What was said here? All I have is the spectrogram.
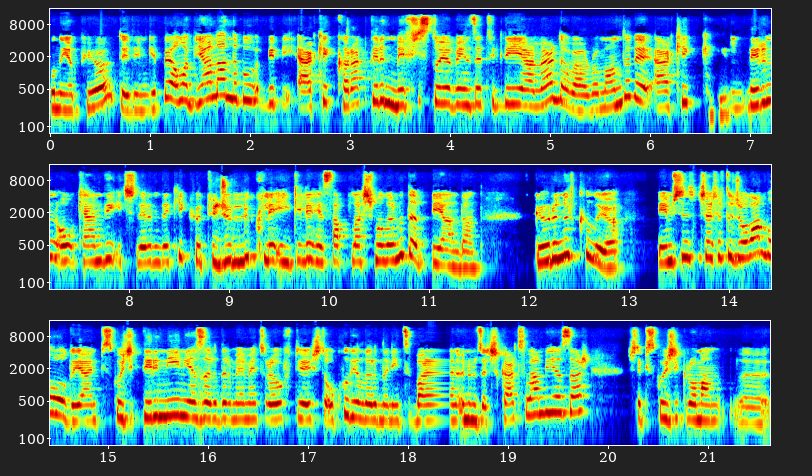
bunu yapıyor dediğim gibi. Ama bir yandan da bu bir, bir erkek karakterin Mephisto'ya benzetildiği yerler de var romanda ve erkeklerin o kendi içlerindeki kötücüllükle ilgili hesaplaşmalarını da bir yandan görünür kılıyor. Benim için şaşırtıcı olan bu oldu. Yani psikolojik derinliğin yazarıdır Mehmet Rauf diye işte okul yıllarından itibaren önümüze çıkartılan bir yazar işte psikolojik roman e,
